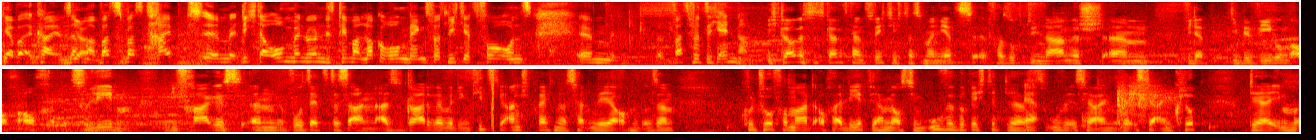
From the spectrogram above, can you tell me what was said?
Ja, Kai, sag Ja. mal, was, was treibt ähm, dich da um, wenn du an das Thema Lockerung denkst? Was liegt jetzt vor uns? Ähm, was wird sich ändern? Ich glaube, es ist ganz, ganz wichtig, dass man jetzt äh, versucht, dynamisch ähm, wieder die Bewegung auch, auch zu leben. Und die Frage ist, ähm, wo setzt es an? Also gerade wenn wir den Kiez hier ansprechen, das hatten wir ja auch mit unserem Kulturformat auch erlebt. Wir haben ja aus dem Uwe berichtet. Das Ja. Uwe ist ja, ein, ist ja ein Club, der eben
